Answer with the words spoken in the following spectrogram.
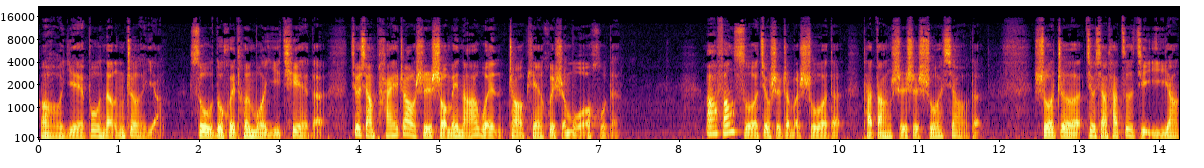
哦，也不能这样，速度会吞没一切的，就像拍照时手没拿稳，照片会是模糊的。阿方索就是这么说的，他当时是说笑的，说这就像他自己一样，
